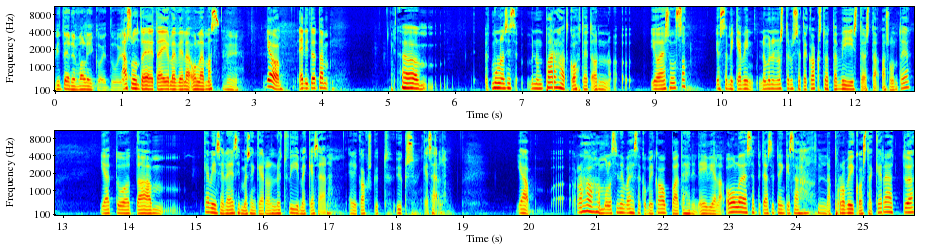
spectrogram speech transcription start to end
Miten ne valikoituu? Asuntoja, joita ei ole vielä olemassa. Niin. Joo, eli tota, ö, mulla on siis, minun parhaat kohteet on Joensuussa, jossa mä kävin, no mä olen nostanut sieltä 2015 asuntoja, ja tuota, kävin siellä ensimmäisen kerran nyt viime kesänä, eli 21 kesällä. Ja rahahan mulla siinä vaiheessa, kun me kauppaa tehdä, niin ei vielä ole, se pitäisi jotenkin saada niillä provikoista kerättyä,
